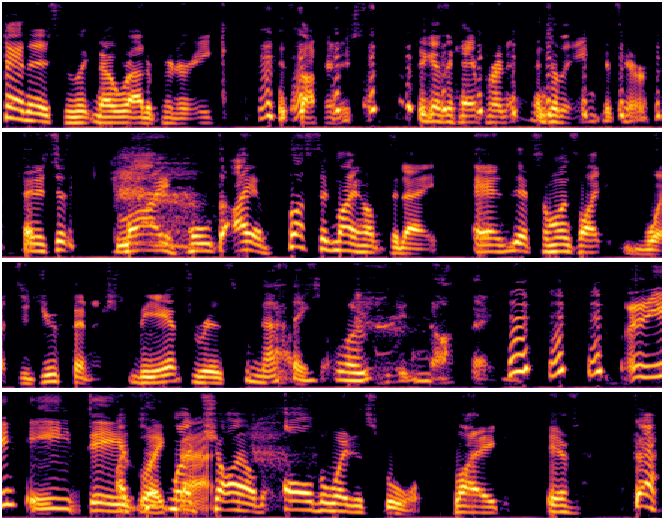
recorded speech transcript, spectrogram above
finished. It's like, no, we're out of printer ink. It's not finished because I can't print it until the ink is here. And it's just my whole, I have busted my hump today. And if someone's like, what did you finish? The answer is Nothing. Absolutely nothing. I hate I days took like my that. child all the way to school. Like, if that,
